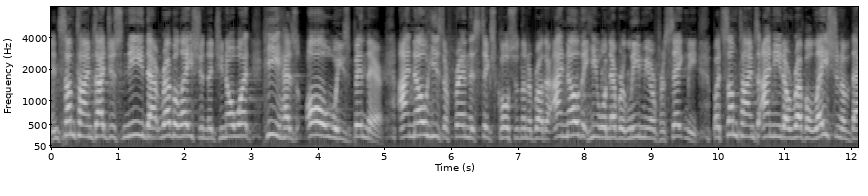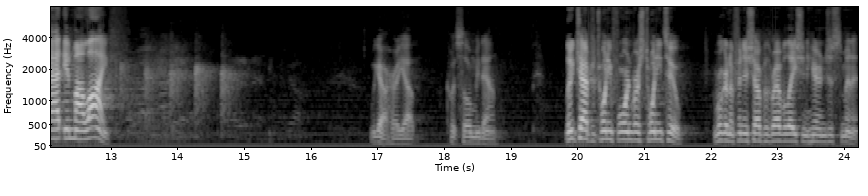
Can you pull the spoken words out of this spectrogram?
And sometimes I just need that revelation that, you know what? He has always been there. I know He's a friend that sticks closer than a brother. I know that He will never leave me or forsake me. But sometimes I need a revelation of that in my life. We got to hurry up. Quit slowing me down. Luke chapter 24 and verse 22. We're going to finish up with Revelation here in just a minute.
